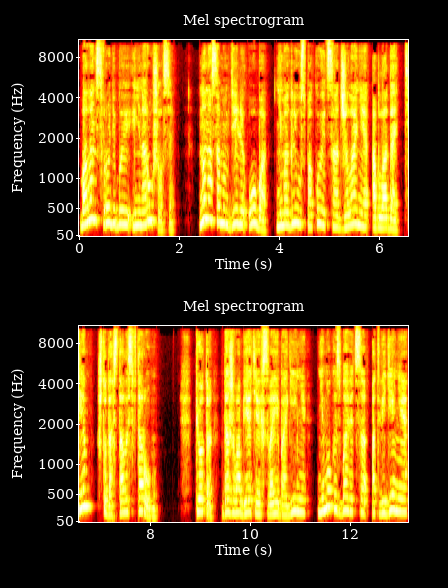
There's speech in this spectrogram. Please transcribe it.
Баланс вроде бы и не нарушился, но на самом деле оба не могли успокоиться от желания обладать тем, что досталось второму. Петр даже в объятиях своей богини не мог избавиться от видения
